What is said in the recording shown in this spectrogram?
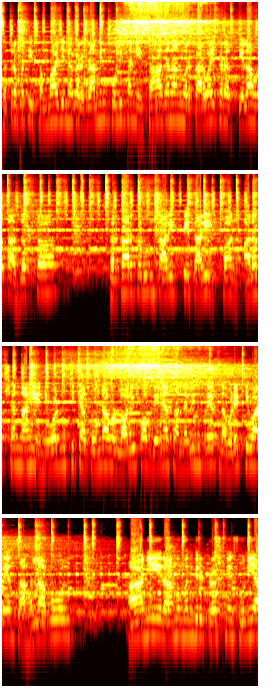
छत्रपती संभाजीनगर ग्रामीण पोलिसांनी सहा जणांवर कारवाई करत केला होता जप्त. सरकारकडून तारीख पे तारीख पण आरक्षण नाही निवडणुकीच्या तोंडावर लॉलीपॉप देण्याचा नवीन प्रयत्न वडेट्टीवार यांचा हल्लाबोल. आणि राम मंदिर ट्रस्टने सोनिया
